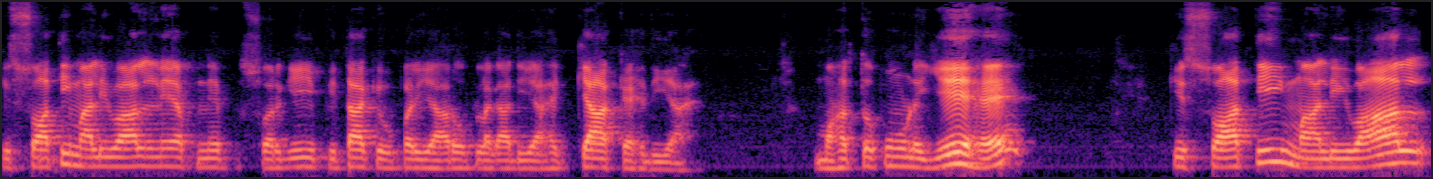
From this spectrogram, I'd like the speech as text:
कि स्वाति मालीवाल ने अपने स्वर्गीय पिता के ऊपर यह आरोप लगा दिया है, क्या कह दिया है। महत्वपूर्ण ये है कि स्वाति मालीवाल,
